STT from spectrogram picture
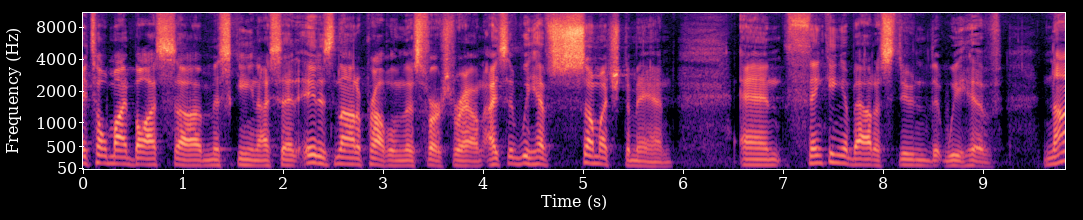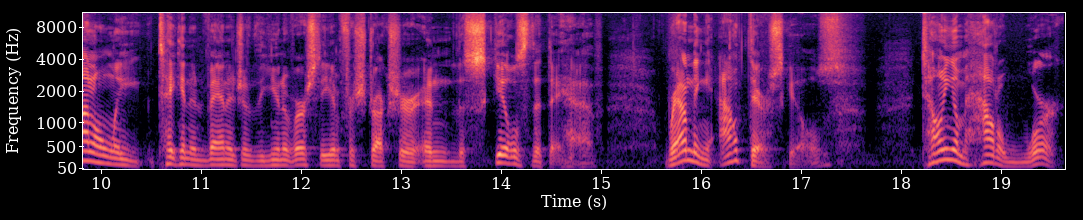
I, told my boss, uh, Ms. Skeen, I said, it is not a problem this first round. I said, we have so much demand. And thinking about a student that we have not only taken advantage of the university infrastructure and the skills that they have, rounding out their skills, telling them how to work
